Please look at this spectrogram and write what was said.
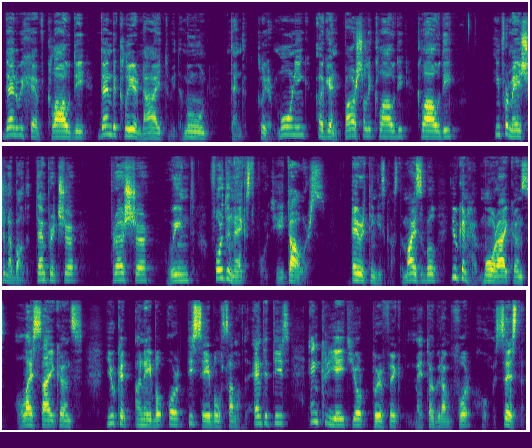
then we have cloudy, then the clear night with the moon, then the clear morning, again partially cloudy, cloudy, information about the temperature, pressure, wind for the next 48 hours. Everything is customizable, you can have more icons, less icons, you can enable or disable some of the entities and create your perfect meteogram for Home Assistant.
